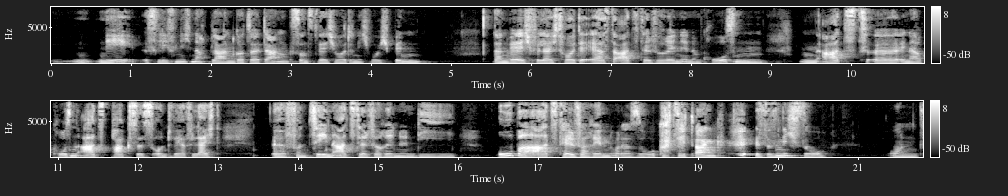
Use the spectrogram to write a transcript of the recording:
nee, es lief nicht nach Plan, Gott sei Dank, sonst wäre ich heute nicht, wo ich bin. Dann wäre ich vielleicht heute erste Arzthelferin in einem großen Arzt, äh, in einer großen Arztpraxis und wäre vielleicht äh, von zehn Arzthelferinnen die Oberarzthelferin oder so. Gott sei Dank ist es nicht so. Und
